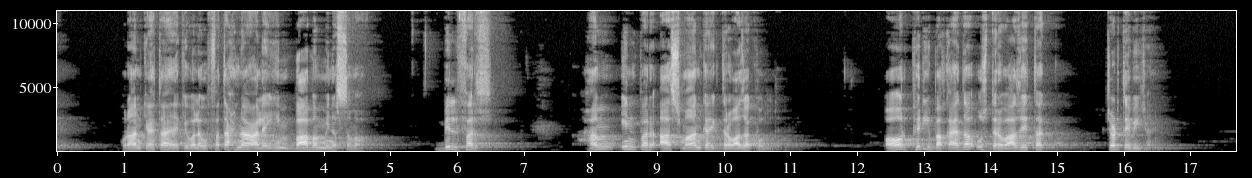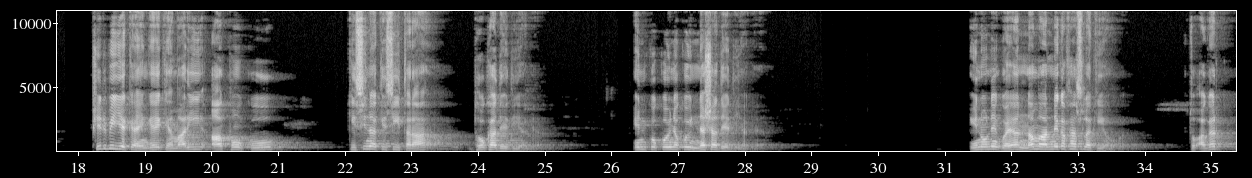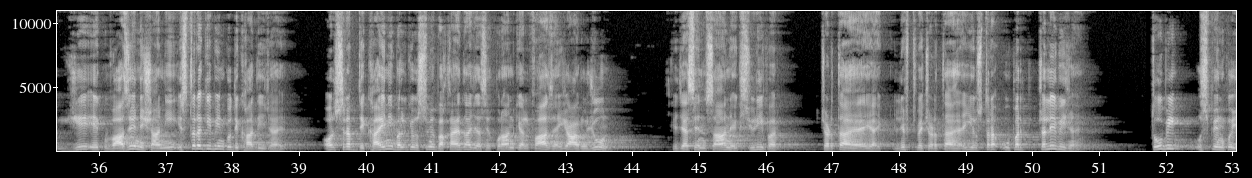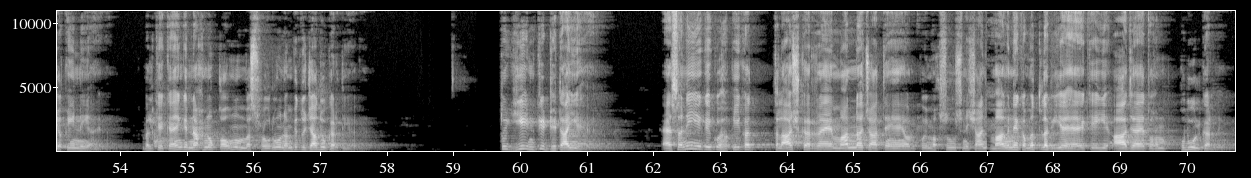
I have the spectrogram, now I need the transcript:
قرآن کہتا ہے کہ ولو فتح نہ علیہم بابم منسما بال فرض ہم ان پر آسمان کا ایک دروازہ کھول دیں۔ اور پھر یہ باقاعدہ اس دروازے تک چڑھتے بھی جائیں۔ پھر بھی یہ کہیں گے کہ ہماری آنکھوں کو کسی نہ کسی طرح دھوکہ دے دیا گیا۔ ان کو کوئی نہ کوئی نشہ دے دیا گیا۔ انہوں نے گویا نہ ماننے کا فیصلہ کیا ہوگا۔ تو اگر یہ ایک واضح نشانی اس طرح کی بھی ان کو دکھا دی جائے اور صرف دکھائی نہیں بلکہ اس میں باقاعدہ جیسے قرآن کے الفاظ ہیں، یا رجون کہ جیسے انسان ایک سیڑھی پر چڑھتا ہے یا ایک لفٹ پہ چڑھتا ہے، یہ اس طرح اوپر چلے بھی جائیں تو بھی اس پہ ان کو یقین نہیں آئے گا۔ بلکہ کہیں گے، نحن و قوم مسحورون، ہم پہ تو جادو کر دیا گیا۔ تو یہ ان کی ڈھٹائی ہے۔ ایسا نہیں ہے کہ کوئی حقیقت تلاش کر رہے ہیں، ماننا چاہتے ہیں اور کوئی مخصوص نشانی۔ مانگنے کا مطلب یہ ہے کہ یہ آ جائے تو ہم قبول کر لیں گے۔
